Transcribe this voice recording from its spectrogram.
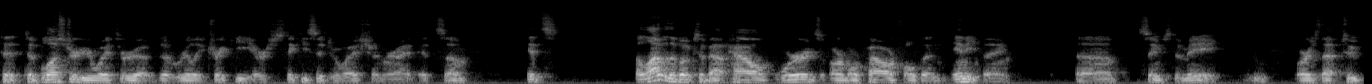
to, to bluster your way through a, a really tricky or sticky situation, right? It's um, it's a lot of the books about how words are more powerful than anything. Uh, seems to me, or is that too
